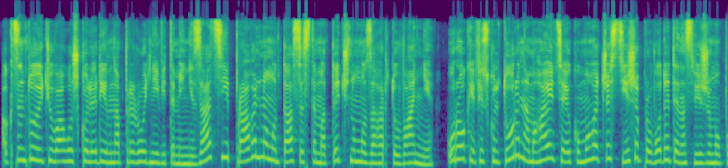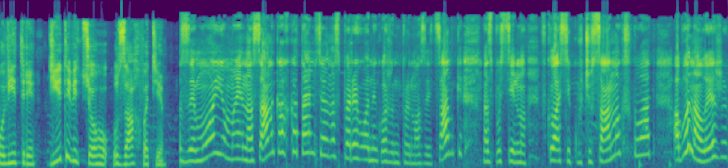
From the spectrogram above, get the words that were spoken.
акцентують увагу школярів на природній вітамінізації, правильному та систематичному загартуванні. Уроки фізкультури намагаються якомога частіше проводити на свіжому повітрі. Діти від цього у захваті. Зимою ми на санках катаємося, у нас перегони, кожен приносить санки. У нас постійно в класі кучу санок склад або на лижах.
